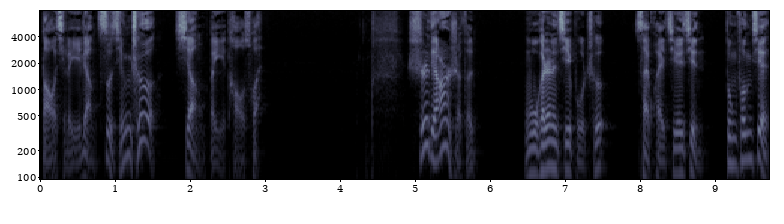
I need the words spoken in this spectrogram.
盗起了一辆自行车。向北逃窜。十点二十分，五个人的吉普车在快接近东丰县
